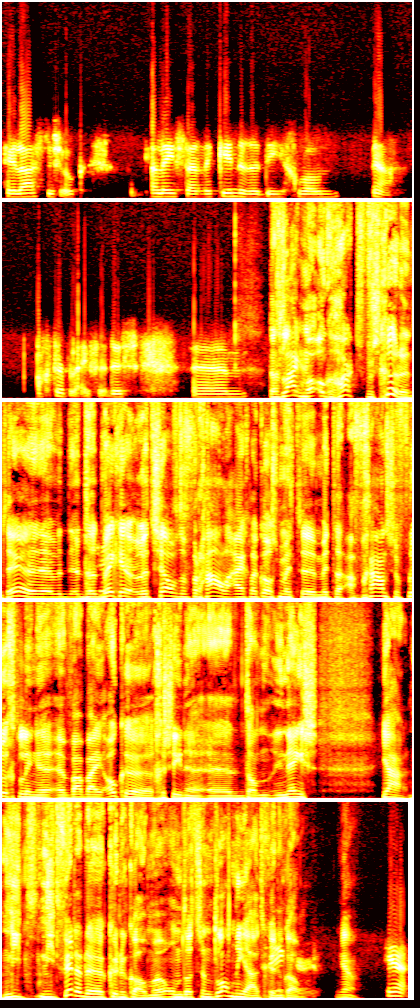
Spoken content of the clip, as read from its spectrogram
helaas dus ook alleenstaande kinderen die gewoon ja, achterblijven. Dus, um, dat lijkt me ook hartverscheurend. Hè? Dat beetje hetzelfde verhaal eigenlijk als met, uh, met de Afghaanse vluchtelingen... Uh, waarbij ook uh, gezinnen uh, dan ineens ja, niet, niet verder kunnen komen... omdat ze het land niet uit kunnen Zeker. komen. Ja. ja.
